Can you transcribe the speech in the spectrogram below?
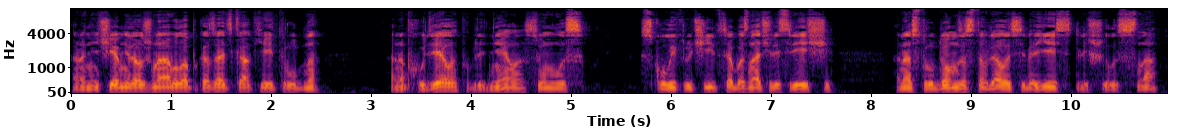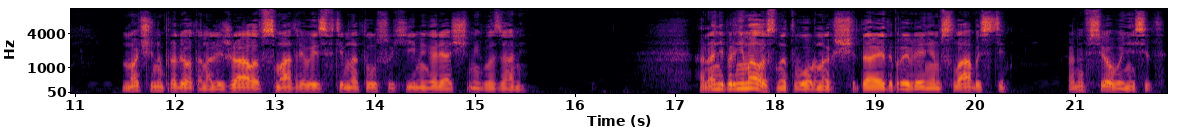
Она ничем не должна была показать, как ей трудно. Она похудела, побледнела, сунулась. Скулы и ключицы обозначились резче. Она с трудом заставляла себя есть, лишилась сна. Ночи напролет она лежала, всматриваясь в темноту сухими горящими глазами. Она не принимала снотворных, считая это проявлением слабости. Она все вынесет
